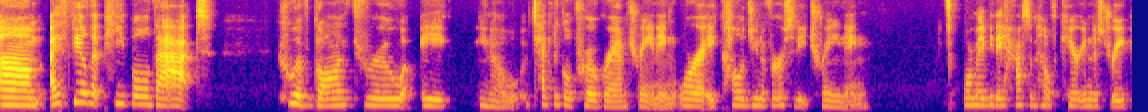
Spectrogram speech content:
Um, I feel that people that who have gone through a you know technical program training or a college university training, or maybe they have some healthcare industry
